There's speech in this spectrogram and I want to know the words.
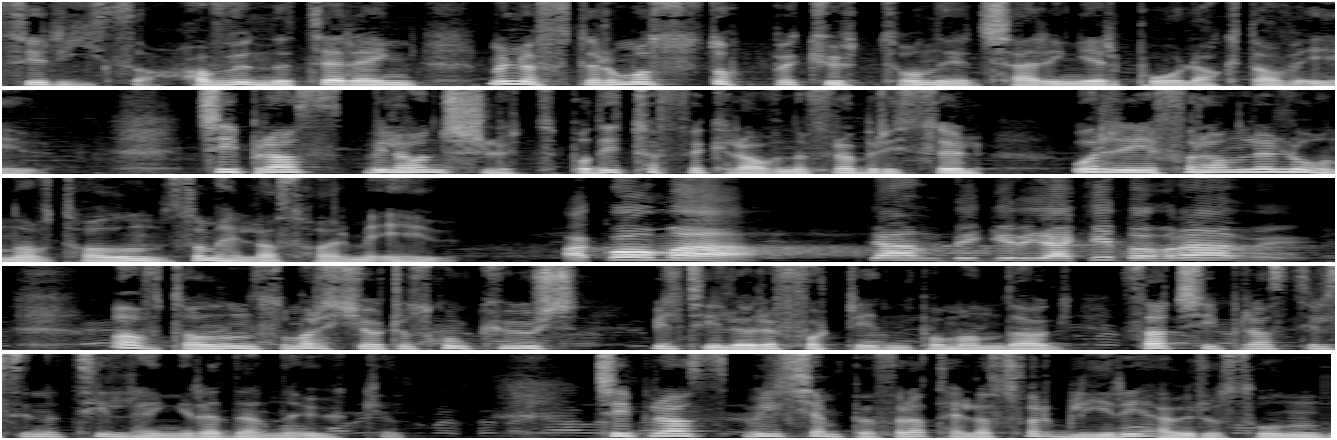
Syriza har vunnet terreng med løfter om å stoppe kutt og nedskjæringer pålagt av EU. Tsipras vil ha en slutt på de tøffe kravene fra Brussel og reforhandle låneavtalen som Hellas har med EU. Avtalen som har kjørt oss konkurs, vil tilhøre fortiden på mandag, sa Tsipras til sine tilhengere denne uken. Tsipras vil kjempe for at Hellas forblir i eurosonen,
